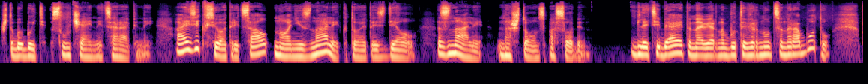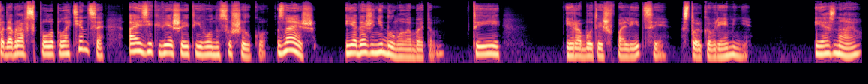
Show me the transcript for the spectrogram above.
чтобы быть случайной царапиной. Айзик все отрицал, но они знали, кто это сделал, знали, на что он способен. Для тебя это, наверное, будто вернуться на работу. Подобрав с пола полотенце, Айзик вешает его на сушилку. Знаешь, я даже не думал об этом. Ты и работаешь в полиции столько времени. Я знаю.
